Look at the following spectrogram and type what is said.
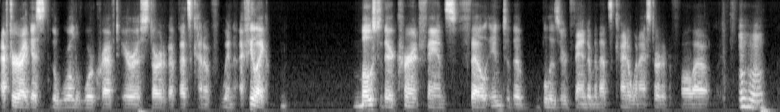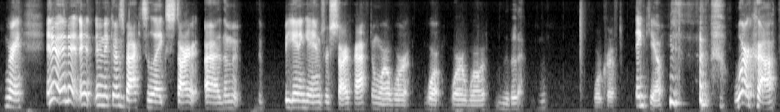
after I guess the World of Warcraft era started up, that's kind of when I feel like most of their current fans fell into the Blizzard fandom and that's kind of when I started to fall out. Mm-hmm. Right, and it, and it, and it goes back to like start uh, the beginning games were StarCraft and World War War War War. Warcraft. Thank you. Warcraft.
